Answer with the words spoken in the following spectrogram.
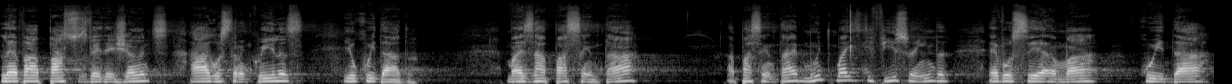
levar a pastos verdejantes, a águas tranquilas e o cuidado. Mas apacentar, apacentar é muito mais difícil ainda. É você amar, cuidar,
